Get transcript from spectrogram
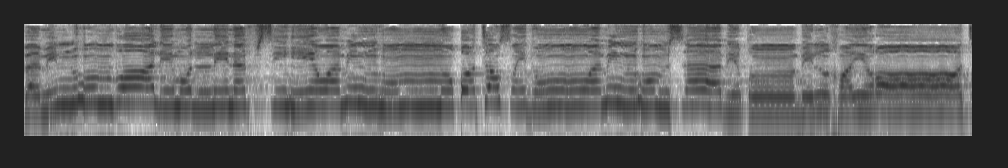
فمنهم ظالم لنفسه ومنهم مقتصد ومنهم سابق بالخيرات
